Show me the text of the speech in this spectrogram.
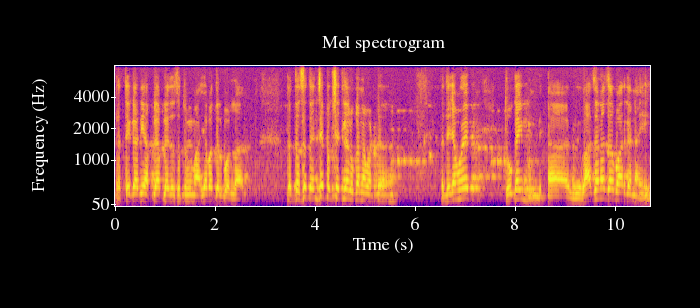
प्रत्येकाने आपल्या आपल्या जसं तुम्ही माझ्याबद्दल बोललात तर तसं त्यांच्या पक्षातल्या लोकांना वाटतं. तर त्याच्यामुळे तो काही अं, विभाजनाचा मार्ग नाही.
